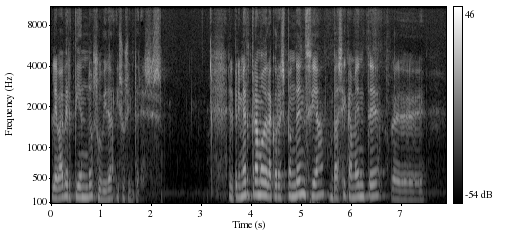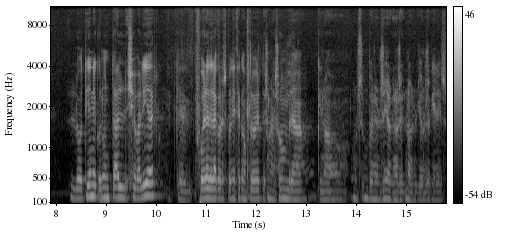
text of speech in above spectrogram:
le va vertiendo su vida y sus intereses. El primer tramo de la correspondencia, básicamente, eh, lo tiene con un tal Chevalier, que fuera de la correspondencia con Flaubert es una sombra que no un, un señor que no sé no, yo no sé quién es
